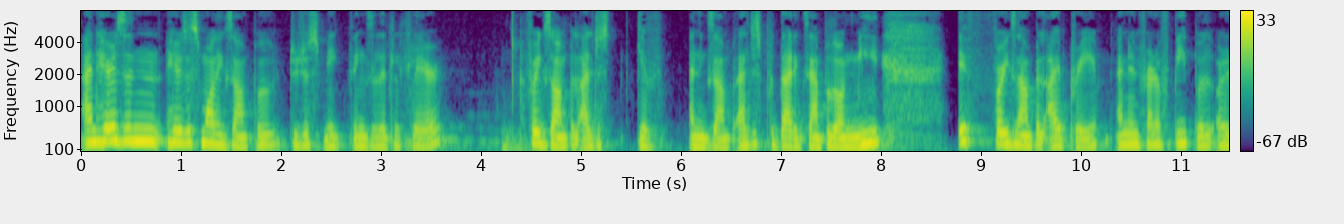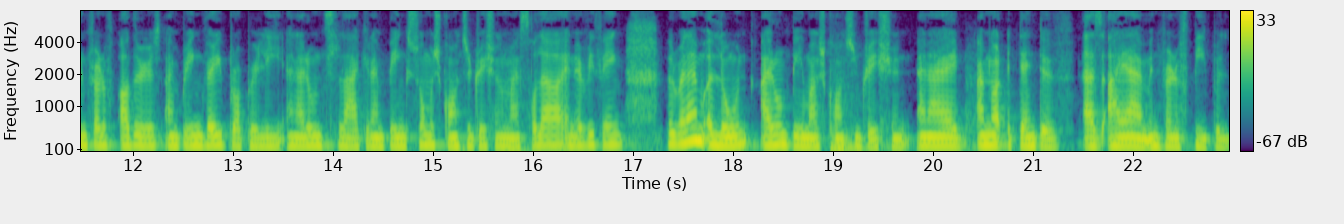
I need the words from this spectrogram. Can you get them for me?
And here's an here's a small example to just make things a little clear. For example, I'll just give an example. I'll just put that example on me if for example i pray and in front of people or in front of others i'm praying very properly and i don't slack and i'm paying so much concentration on my salah and everything. But when i'm alone i don't pay much concentration and i i'm not attentive as i am in front of people.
